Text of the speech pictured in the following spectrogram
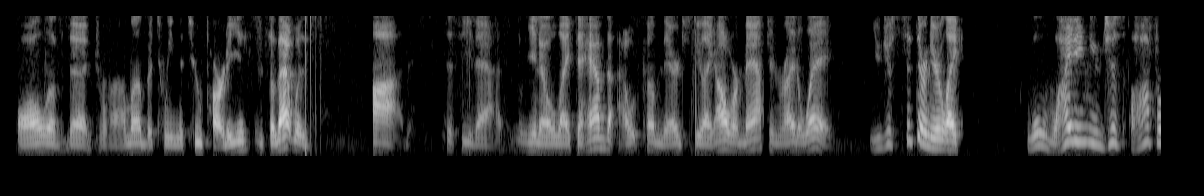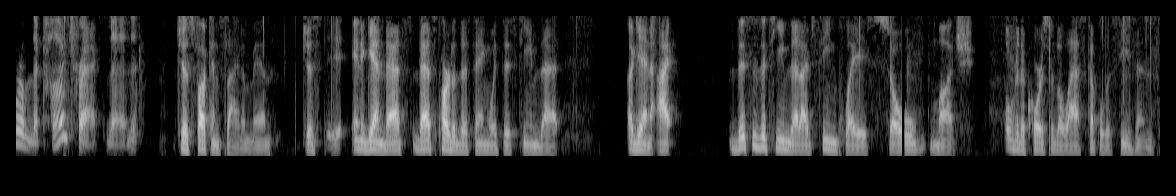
all of the drama between the two parties. And so that was odd to see that. You know, like to have the outcome there just be like, oh, we're matching right away. You just sit there and you're like, well, why didn't you just offer him the contract then? just fucking sign him, man. Just and again, that's that's part of the thing with this team that again, I this is a team that I've seen play so much over the course of the last couple of seasons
